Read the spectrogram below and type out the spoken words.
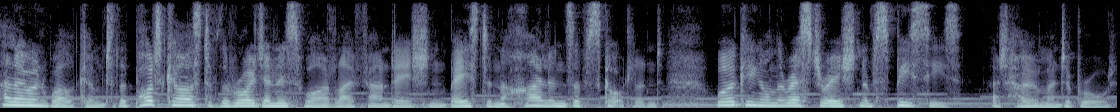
Hello and welcome to the podcast of the Roy Dennis Wildlife Foundation, based in the Highlands of Scotland, working on the restoration of species at home and abroad.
